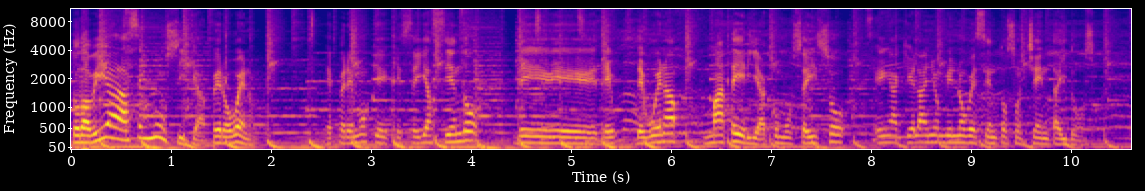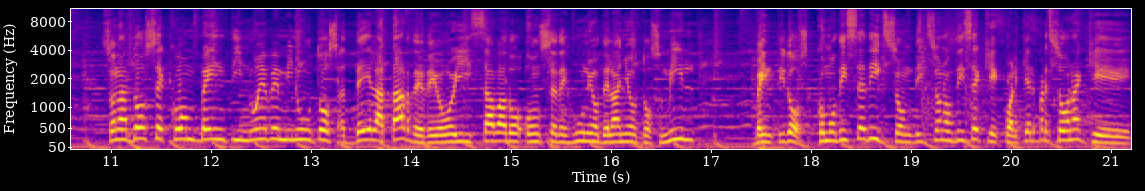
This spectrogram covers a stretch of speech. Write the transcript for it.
Todavía hacen música, pero bueno, esperemos que, siga siendo de, de- de buena materia como se hizo en aquel año 1982. Son las 12 con 29 minutos de la tarde de hoy, sábado 11 de junio del año 2022. Como dice Dixon, Dixon nos dice que cualquier persona que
